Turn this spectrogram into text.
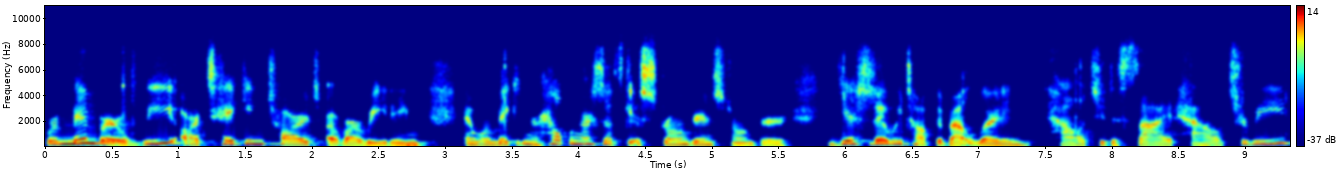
remember we are taking charge of our reading and we're making or helping ourselves get stronger and stronger. Yesterday we talked about learning how to decide how to read.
